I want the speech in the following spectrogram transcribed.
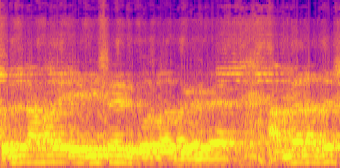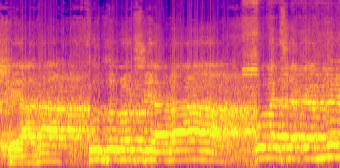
হুজুর আমার এই বিষয়ের উপর আপনারা যে শেয়ানা হুজুরও শেয়ানা কোনাছে কেমনে?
